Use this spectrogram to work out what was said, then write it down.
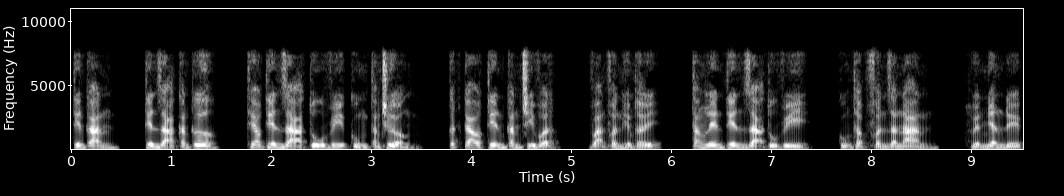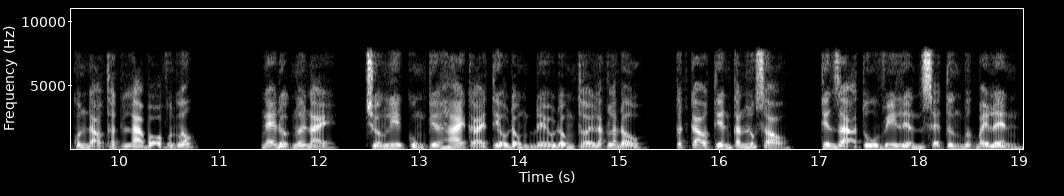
Tiên căn, tiên giả căn cơ, theo tiên giả tu vi cùng tăng trưởng, cất cao tiên căn chi vật, vạn phần hiếm thấy, tăng lên tiên giả tu vi, cũng thập phần gian nan, huyền nhân đế quân đảo thật là bỏ vốn gốc. Nghe được nơi này, trường ly cùng kia hai cái tiểu đồng đều đồng thời lắc lắc đầu, cất cao tiên căn lúc sau, tiên giả tu vi liền sẽ từng bước bay lên,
